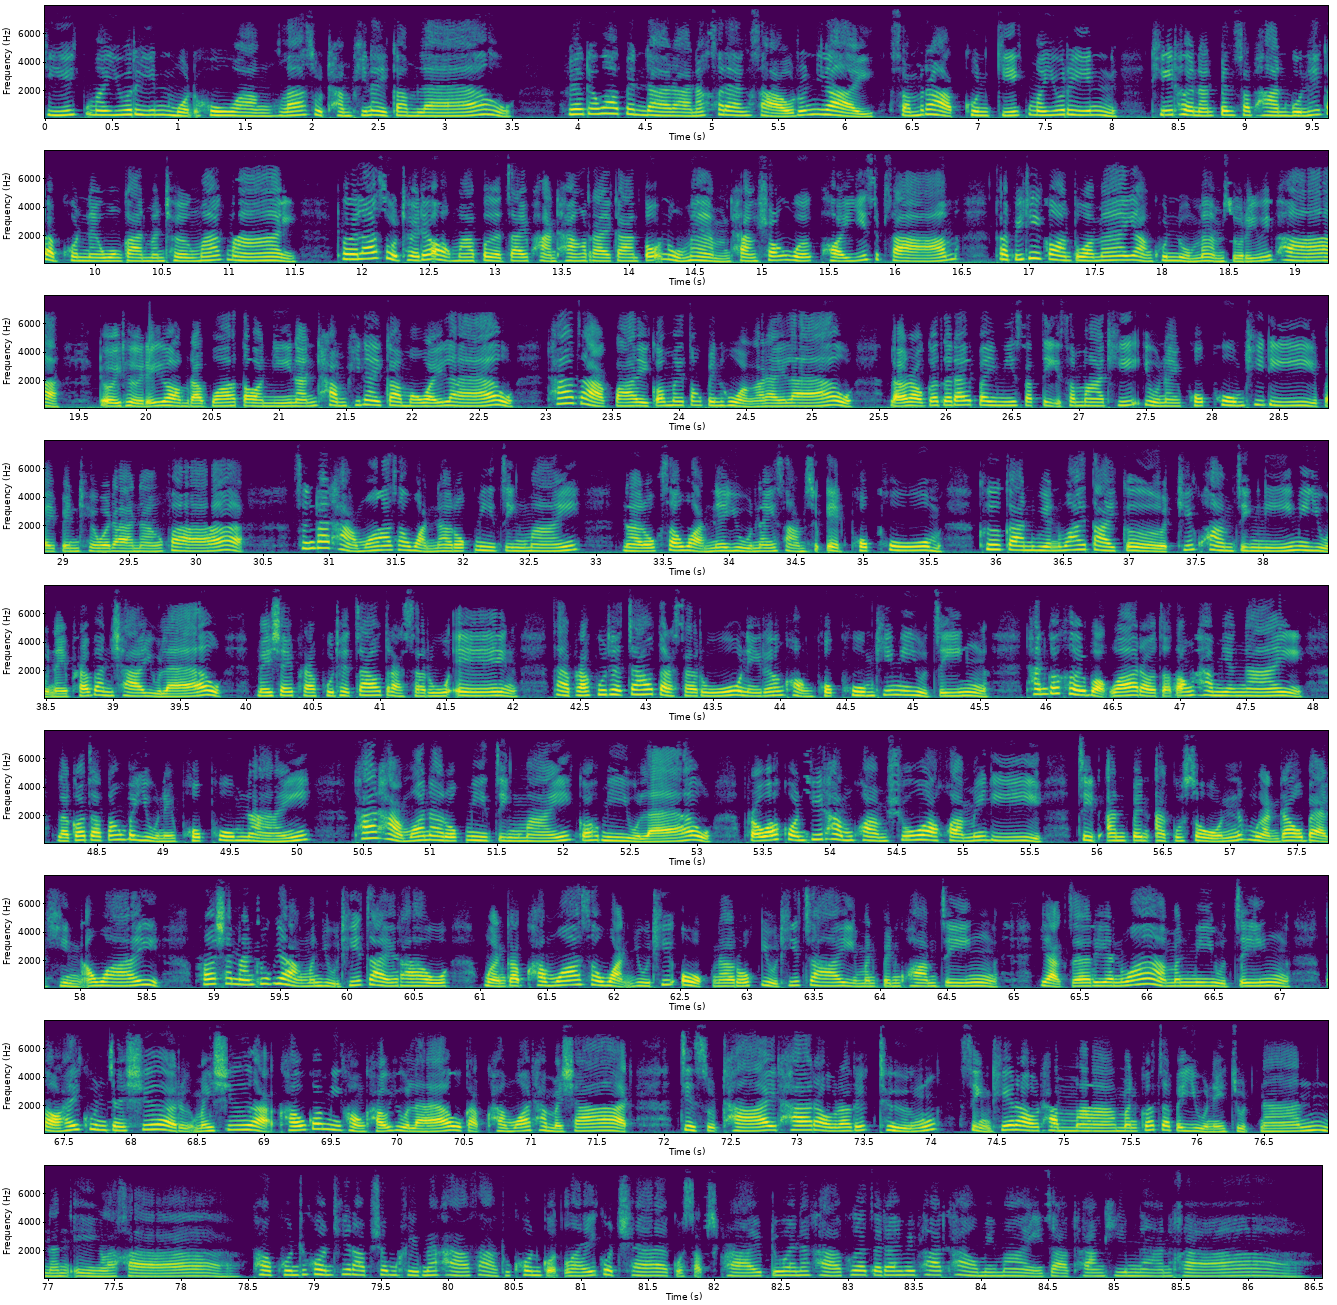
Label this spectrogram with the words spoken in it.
กิ๊กมายุรินหมดห่วง ล่าสุดทำพินัยกรรมแล้ว เรียกได้ว่าเป็นดารานักแสดงสาวรุ่นใหญ่สำหรับคุณกิ๊กมายุริน ที่เธอนั้นเป็นสะพานบุญให้กับคนในวงการบันเทิงมากมาย ดยล่าสุดเธอได้ออกมาเปิดใจผ่านทางรายการโต๊ะหนูแหม่มทางช่อง Workpoint 23 กับพิธีกรตัวแม่อย่างคุณหนูแหม่มสุริวิภา โดยเธอได้ยอมรับว่าตอนนี้นั้นทำพินัยกรรมเอาไว้แล้ว ถ้าจากไปก็ไม่ต้องเป็นห่วงอะไรแล้ว แล้วเราก็จะได้ไปมีสติสมาธิอยู่ในภพภูมิที่ดีไปเป็นเทวดานางฟ้า ซึ่งถ้าถามว่าสวรรค์นรกมีจริงไหมนรกสวรรค์เนี่ยอยู่ใน 31ภพภูมิ คือการเวียนว่ายตายเกิดที่ความจริงนี้มีอยู่ในพระบัญชาอยู่แล้ว ไม่ใช่พระพุทธเจ้าตรัสรู้เอง แต่พระพุทธเจ้าตรัสรู้ในเรื่องของภพภูมิที่มีอยู่จริง ท่านก็เคยบอกว่าเราจะต้องทำยังไง แล้วก็จะต้องไปอยู่ในภพภูมิไหน ถ้าถามว่านรกมีจริงไหมก็มีอยู่แล้ว เพราะว่าคนที่ทำความชั่วความไม่ดี จิตอันเป็นอกุศลเหมือนเราแบกหินเอาไว้ เพราะฉะนั้นทุกอย่างมันอยู่ที่ใจเรา เหมือนกับคำว่าสวรรค์อยู่ที่อกนรกอยู่ที่ใจมันเป็นความจริง อยากจะเรียนว่ามันมีอยู่จริง ต่อให้คุณจะเชื่อหรือไม่เชื่อ เขาก็มีของเขาอยู่แล้วกับคำว่าธรรมชาติ จิตสุดท้ายถ้าเราระลึกถึง สิ่งที่เราทำมา มันก็จะไปอยู่ในจุดนั้นนั่นเองละค่ะ ขอบคุณทุกคนที่รับชมคลิปนะคะ ฝากทุกคนกดไลค์กดแชร์กด subscribe ด้วยนะคะ เพื่อจะได้ไม่พลาดข่าวใหม่ๆ จากทางทีมงานค่ะ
